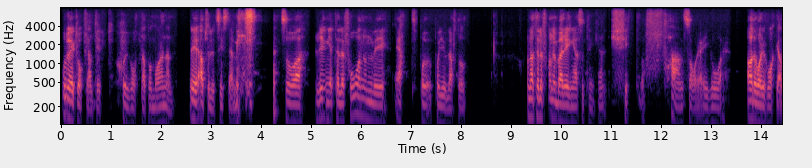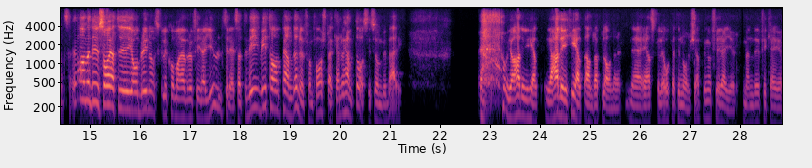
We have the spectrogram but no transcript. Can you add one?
Och då är klockan typ 7-8 på morgonen. Det är absolut sista jag minns. Så ringer telefonen vid ett på, på julafton. Och när telefonen börjar ringa så tänker jag, shit, vad fan sa jag igår? Ja, det var det Håkan. Ja, men du sa ju att jag och Brynolf skulle komma över och fira jul till dig. Så att vi, vi tar pendeln nu från Farsta. Kan du hämta oss i Sundbyberg? och jag hade ju helt, jag hade helt andra planer. Jag skulle åka till Norrköping och fira jul, men det fick jag ju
